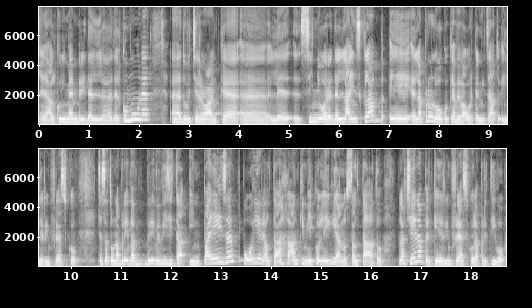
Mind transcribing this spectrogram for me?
eh, alcuni membri del, del comune eh, dove c'erano anche eh, le eh, signore del Lions Club e la Proloco che aveva organizzato il rinfresco. C'è stata una breve, breve visita in paese. Poi in realtà anche i miei colleghi hanno saltato la cena perché il rinfresco l'aperitivo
